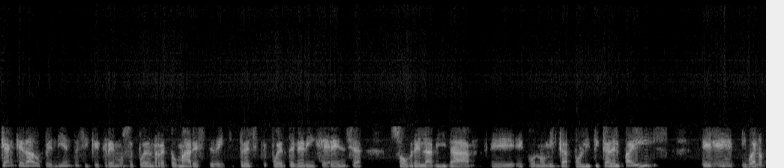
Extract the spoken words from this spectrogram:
que han quedado pendientes y que creemos se pueden retomar este 23 y que pueden tener injerencia sobre la vida eh, económica política del país. y bueno,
